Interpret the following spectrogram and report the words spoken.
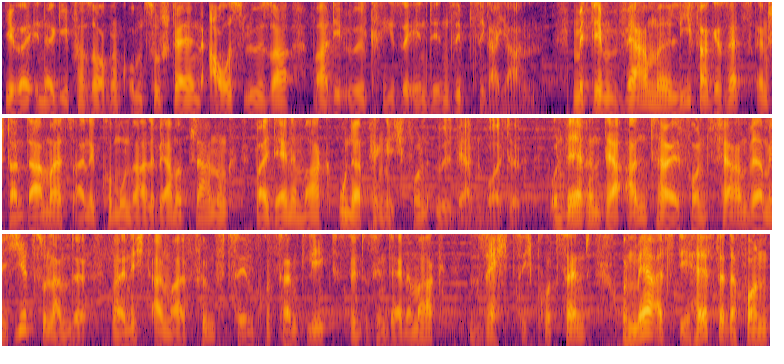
ihre Energieversorgung umzustellen. Auslöser war die Ölkrise in den 70er Jahren. Mit dem Wärmeliefergesetz entstand damals eine kommunale Wärmeplanung, weil Dänemark unabhängig von Öl werden wollte. Und während der Anteil von Fernwärme hierzulande bei nicht einmal 15 Prozent liegt, sind es in Dänemark 60 Prozent und mehr als die Hälfte davon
